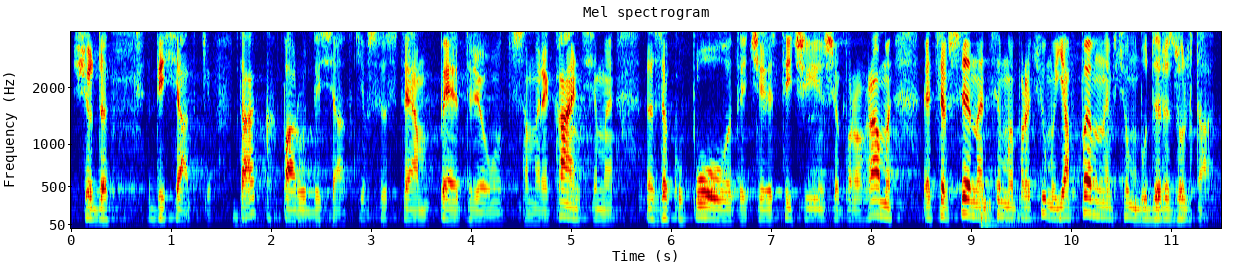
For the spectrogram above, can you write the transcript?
щодо десятків, так, пару десятків систем Patriot з американцями, закуповувати через ті чи інші програми. Це все над цим ми працюємо. Я впевнений, в цьому буде результат.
